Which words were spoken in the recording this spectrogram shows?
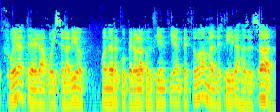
fue a traer agua y se la dio. Cuando recuperó la conciencia, empezó a maldecir a Hazrat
